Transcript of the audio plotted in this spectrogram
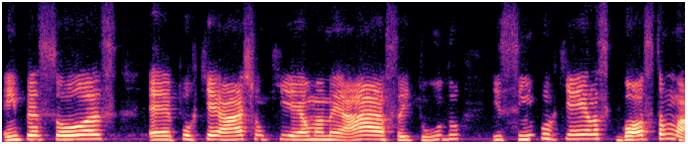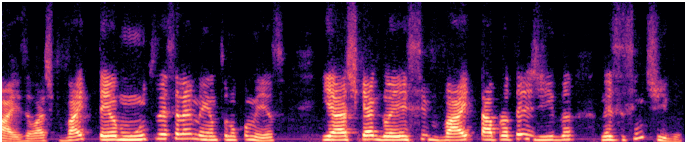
em pessoas é, porque acham que é uma ameaça e tudo, e sim porque elas gostam mais. Eu acho que vai ter muito desse elemento no começo e acho que a Gleice vai estar tá protegida nesse sentido.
